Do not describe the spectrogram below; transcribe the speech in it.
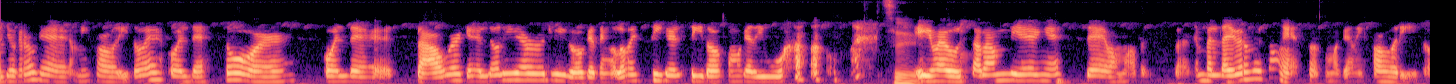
yo creo que mi favorito es o el de Thor o el de Sour, que es el de Olivia Rodrigo, que tengo los stickercitos como que dibujados. Sí. Y me gusta también este, vamos a pensar. En verdad yo creo que son estos, como que mis favoritos.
